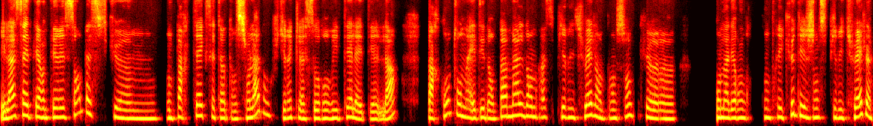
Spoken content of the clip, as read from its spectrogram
Et là, ça a été intéressant parce que euh, on partait avec cette intention-là. Donc, je dirais que la sororité, elle a été là. Par contre, on a été dans pas mal d'endroits spirituels en pensant que on allait rencontrer que des gens spirituels.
